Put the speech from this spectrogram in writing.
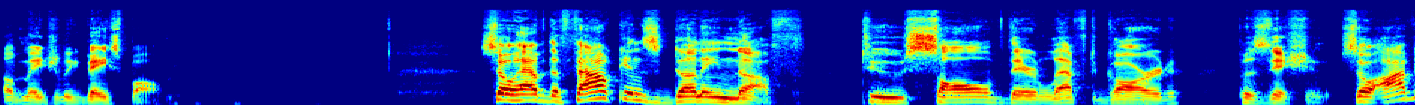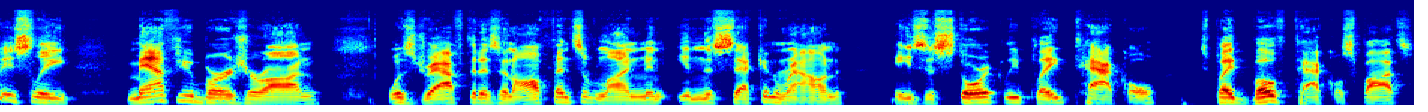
of Major League Baseball. So, have the Falcons done enough to solve their left guard position? So, obviously, Matthew Bergeron was drafted as an offensive lineman in the second round. He's historically played tackle. He's played both tackle spots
